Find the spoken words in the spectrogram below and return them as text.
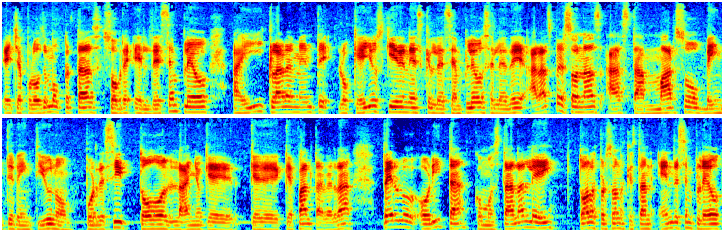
hecha por los demócratas sobre el desempleo, ahí claramente lo que ellos quieren es que el desempleo se le dé a las personas hasta marzo 2021, por decir todo el año que, que, falta, ¿verdad? Pero ahorita, como está la ley, todas las personas que están en desempleo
